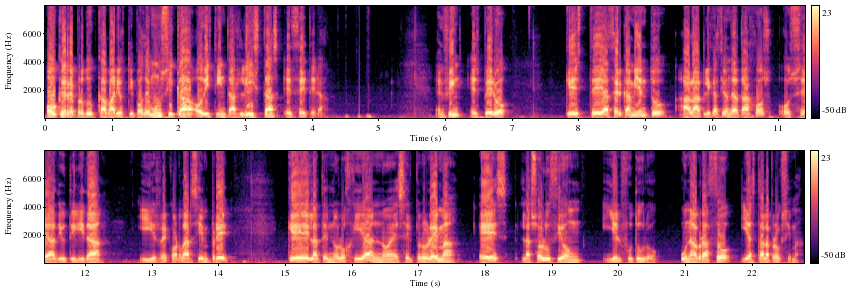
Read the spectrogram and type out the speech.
o que reproduzca varios tipos de música o distintas listas, etcétera. En fin, espero que este acercamiento a la aplicación de atajos os sea de utilidad y recordar siempre que la tecnología no es el problema, es la solución y el futuro. Un abrazo y hasta la próxima.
